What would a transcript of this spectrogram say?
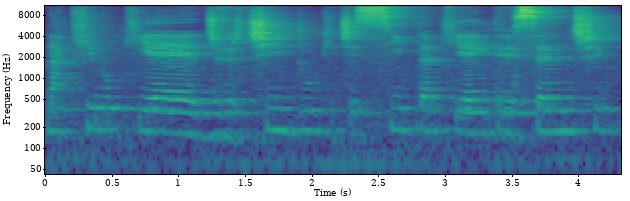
naquilo que é divertido, que te excita, que é interessante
